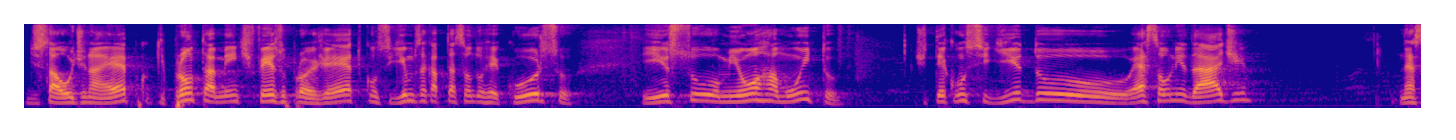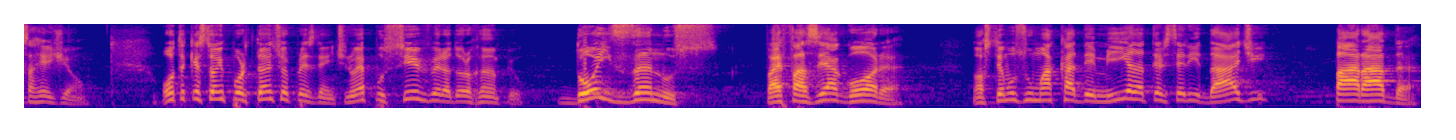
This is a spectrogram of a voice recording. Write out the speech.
de saúde na época, que prontamente fez o projeto, conseguimos a captação do recurso, e isso me honra muito de ter conseguido essa unidade nessa região. Outra questão importante, senhor presidente, não é possível, vereador Rampel, dois anos, vai fazer agora, nós temos uma academia da terceira idade parada,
